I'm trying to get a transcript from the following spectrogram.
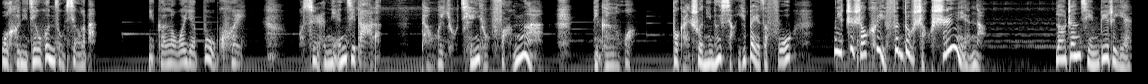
我和你结婚总行了吧？你跟了我也不亏。我虽然年纪大了，但我有钱有房啊！你跟了我，不敢说你能享一辈子福，你至少可以奋斗少十年呢。老张紧闭着眼，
